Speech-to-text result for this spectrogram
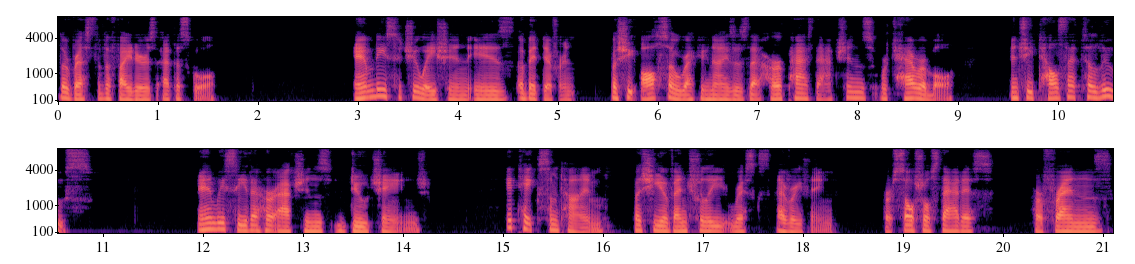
the rest of the fighters at the school. Amity's situation is a bit different, but she also recognizes that her past actions were terrible, and she tells that to Luz. And we see that her actions do change. It takes some time, but she eventually risks everything her social status, her friends,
